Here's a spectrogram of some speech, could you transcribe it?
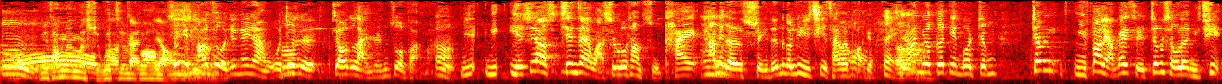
嗯，因为它慢慢水会蒸发嘛。所以桃子我就跟你讲，我就是教懒人做法嘛。嗯，你你也是要先在瓦斯炉上煮开，它那个水的那个氯气才会跑掉。对。然后你就搁电锅蒸，蒸你放两杯水，蒸熟了你去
